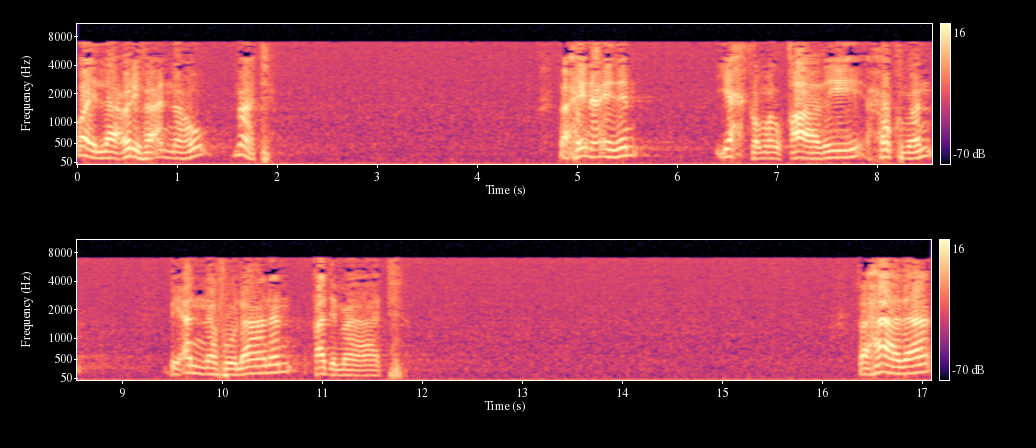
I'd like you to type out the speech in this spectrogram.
وإلا عرف أنه مات. فحينئذ يحكم القاضي حكما بأن فلانا قد مات. فهذا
